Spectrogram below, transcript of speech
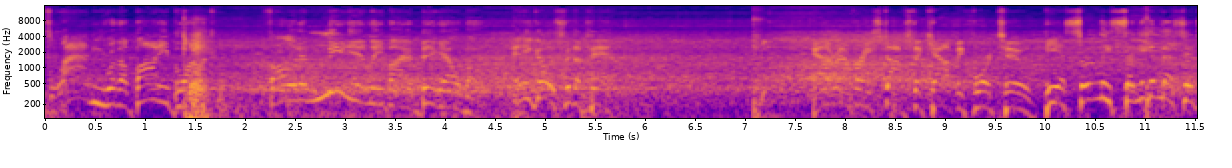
Flattened with a body block, followed immediately by a big elbow. And he goes for the pin. And the referee stops the count before two. He is certainly sending a message,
